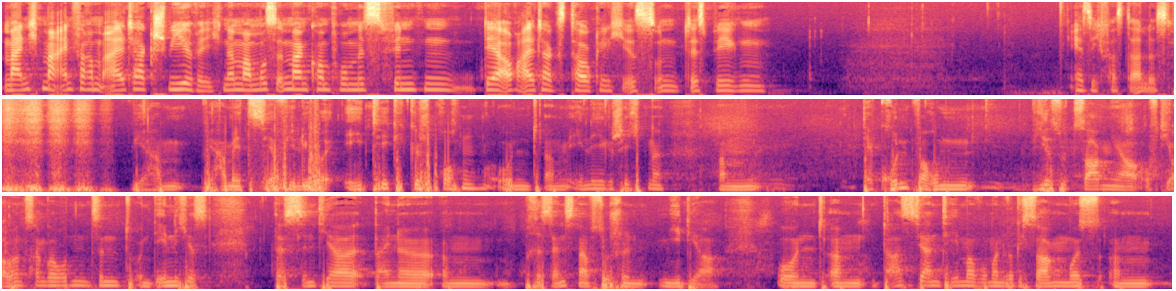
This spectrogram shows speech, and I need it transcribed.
manchmal einfach im Alltag schwierig. Ne? Man muss immer einen Kompromiss finden, der auch alltagstauglich ist und deswegen esse ich fast alles. Wir haben, wir haben jetzt sehr viel über Ethik gesprochen und ähm, ähnliche Geschichten. Ähm, der Grund, warum wir sozusagen ja auf die aufmerksam geworden sind und ähnliches, das sind ja deine ähm, Präsenzen auf Social Media. Und ähm, das ist ja ein Thema, wo man wirklich sagen muss, ähm,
